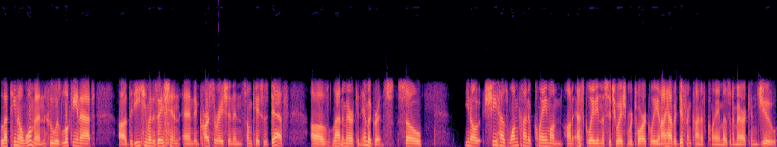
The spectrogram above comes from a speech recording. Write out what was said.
Latino woman who was looking at uh, the dehumanization and incarceration, in some cases death, of Latin American immigrants. So, you know, she has one kind of claim on, on escalating the situation rhetorically, and I have a different kind of claim as an American Jew.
